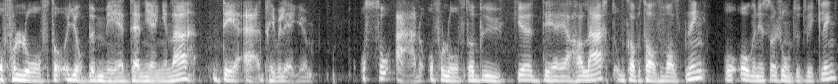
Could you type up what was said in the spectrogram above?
Å få lov til å jobbe med den gjengen der, det er et privilegium. Og så er det å få lov til å bruke det jeg har lært om kapitalforvaltning og organisasjonsutvikling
